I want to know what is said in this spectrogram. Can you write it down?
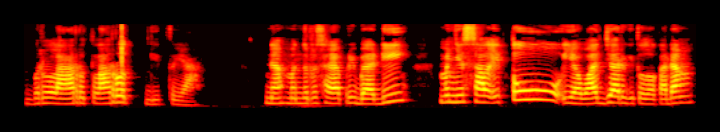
berlarut-larut gitu ya. Nah, menurut saya pribadi, menyesal itu ya wajar gitu loh. Kadang,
